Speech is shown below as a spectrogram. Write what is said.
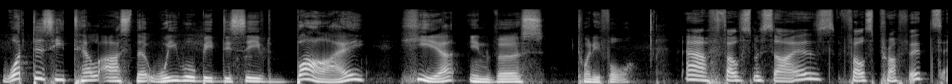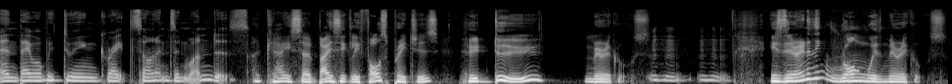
What does he tell us that we will be deceived by here in verse 24? Ah, false messiahs, false prophets, and they will be doing great signs and wonders. Okay, so basically false preachers who do miracles. Mm-hmm, Is there anything wrong with miracles?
